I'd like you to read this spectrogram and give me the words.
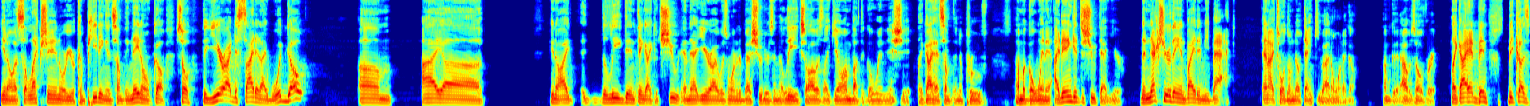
you know a selection or you're competing in something they don't go so the year i decided i would go um i uh you know i the league didn't think i could shoot and that year i was one of the best shooters in the league so i was like yo i'm about to go win this shit like i had something to prove i'm gonna go win it i didn't get to shoot that year the next year they invited me back and i told them no thank you i don't want to go i'm good i was over it like i had been because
